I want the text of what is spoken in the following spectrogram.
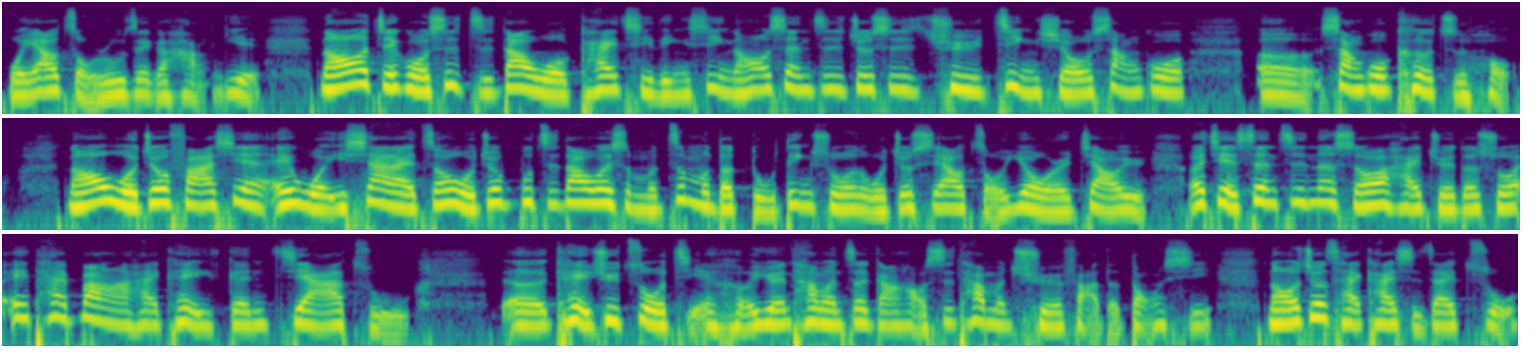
我要走入这个行业，然后结果是直到我开启灵性，然后甚至就是去进修上过呃上过课之后，然后我就发现，诶，我一下来之后，我就不知道为什么这么的笃定，说我就是要走幼儿教育，而且甚至那时候还觉得说，诶，太棒了，还可以跟家族。呃，可以去做结合，因为他们这刚好是他们缺乏的东西，然后就才开始在做。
